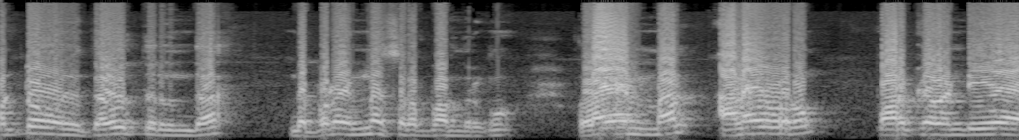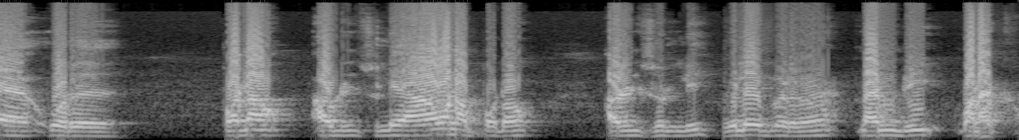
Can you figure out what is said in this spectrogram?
மட்டும் கொஞ்சம் தவிர்த்து இந்த படம் இன்னும் சிறப்பாக இருந்திருக்கும். லயன்மேன் அனைவரும் பார்க்க வேண்டிய ஒரு படம் அப்படின்னு சொல்லி ஆவண படம் அப்படின்னு சொல்லி விளைபெறுவேன் நன்றி வணக்கம்.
